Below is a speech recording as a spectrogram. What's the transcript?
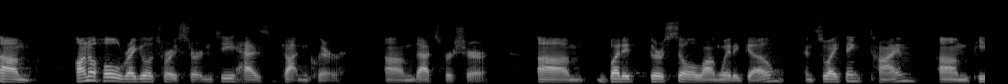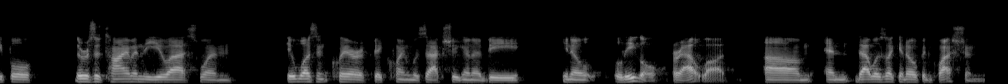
um, on a whole, regulatory certainty has gotten clearer. Um, that's for sure. Um, but it, there's still a long way to go. And so I think time, um, people, there was a time in the US when it wasn't clear if Bitcoin was actually going to be, you know, legal or outlawed. Um, and that was like an open question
